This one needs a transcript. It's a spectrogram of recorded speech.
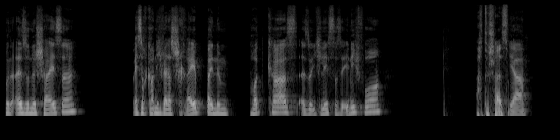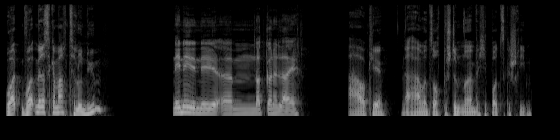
und all so eine Scheiße. Weiß auch gar nicht, wer das schreibt bei einem Podcast, also ich lese das eh nicht vor. Ach du Scheiße. Ja. Wo, wo hat mir das gemacht? Telonym? Nee, nee, nee, ähm, not gonna lie. Ah, okay. Da haben uns auch bestimmt noch irgendwelche Bots geschrieben.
